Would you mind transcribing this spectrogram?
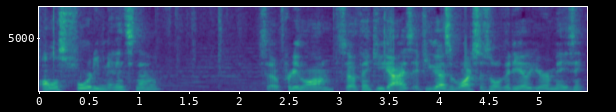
almost 40 minutes now. So pretty long. So thank you guys. If you guys have watched this whole video, you're amazing.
